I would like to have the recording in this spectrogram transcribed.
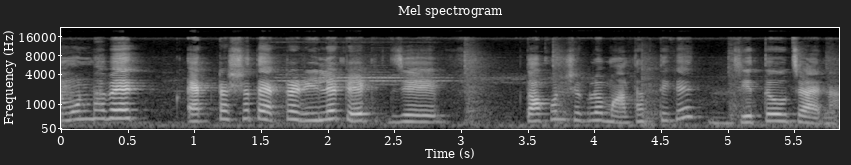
এমনভাবে একটার সাথে একটা রিলেটেড যে তখন সেগুলো মাথার থেকে যেতেও চায় না।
